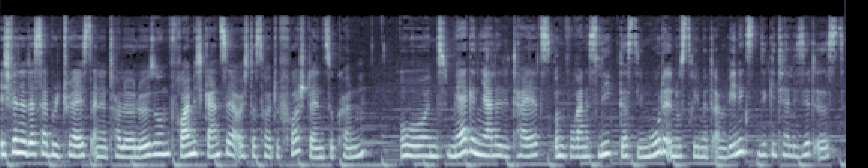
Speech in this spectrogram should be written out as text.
Ich finde deshalb Retraced eine tolle Lösung, freue mich ganz sehr, euch das heute vorstellen zu können. Und mehr geniale Details und woran es liegt, dass die Modeindustrie mit am wenigsten digitalisiert ist,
